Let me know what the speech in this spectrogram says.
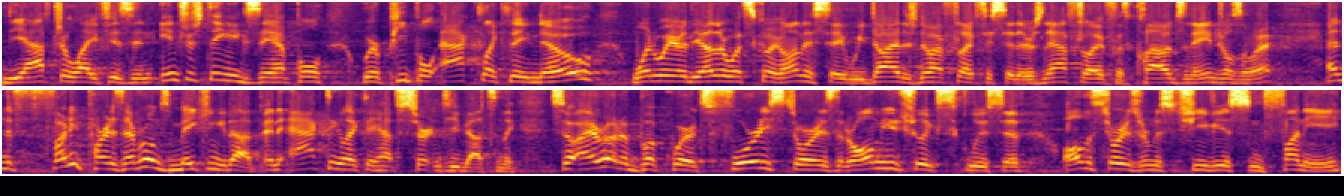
the afterlife is an interesting example where people act like they know one way or the other what's going on. They say, we die, there's no afterlife. They say there's an afterlife with clouds and angels and whatever. And the funny part is everyone's making it up and acting like they have certainty about something. So I wrote a book where it's 40 stories that are all mutually exclusive. All the stories are mischievous and funny.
